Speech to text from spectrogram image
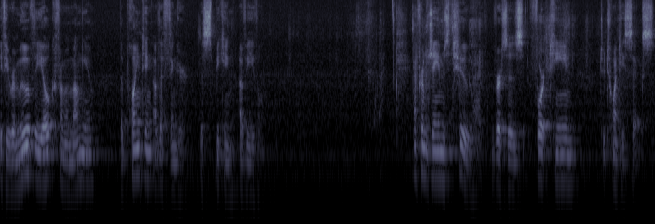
If you remove the yoke from among you, the pointing of the finger, the speaking of evil. And from James 2, verses 14 to 26.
